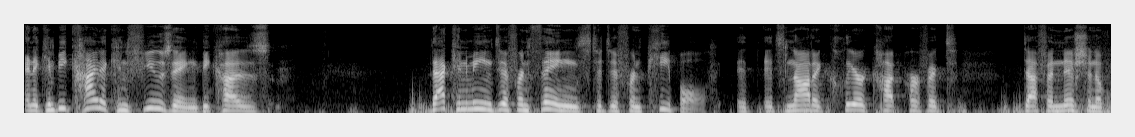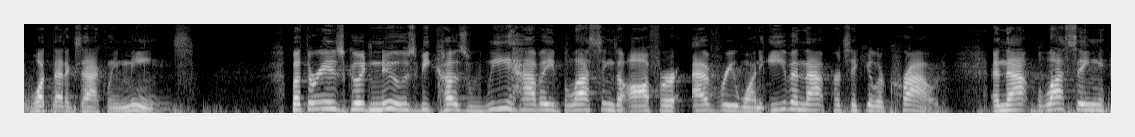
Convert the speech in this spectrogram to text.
And it can be kind of confusing because that can mean different things to different people. It, it's not a clear cut, perfect definition of what that exactly means. But there is good news because we have a blessing to offer everyone, even that particular crowd. And that blessing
